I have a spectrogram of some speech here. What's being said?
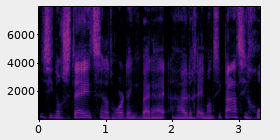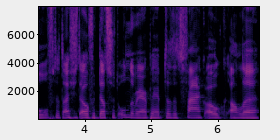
je ziet nog steeds, en dat hoort denk ik bij de hu- huidige emancipatiegolf, dat als je het over dat soort onderwerpen hebt, dat het vaak ook alle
